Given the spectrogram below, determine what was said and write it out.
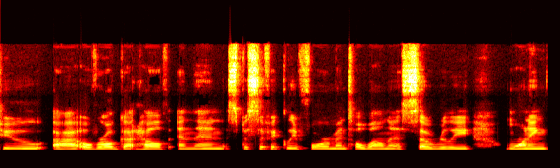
to uh, overall gut health and then specifically for mental wellness. So, really wanting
